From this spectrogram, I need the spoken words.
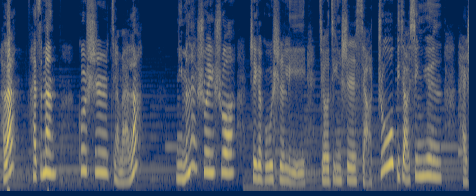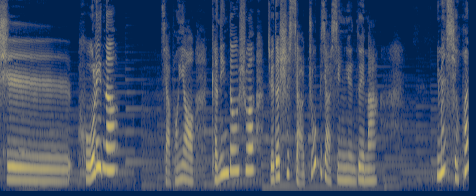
好啦，孩子们，故事讲完了。你们来说一说，这个故事里究竟是小猪比较幸运，还是狐狸呢？小朋友肯定都说觉得是小猪比较幸运，对吗？你们喜欢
